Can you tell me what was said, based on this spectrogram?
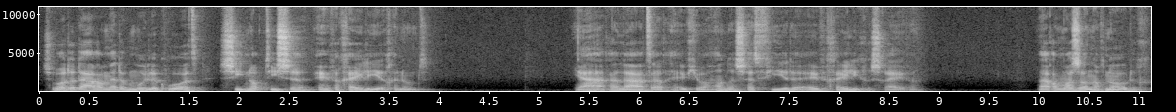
Ze worden daarom met een moeilijk woord synoptische evangeliën genoemd. Jaren later heeft Johannes het vierde evangelie geschreven. Waarom was dat nog nodig?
